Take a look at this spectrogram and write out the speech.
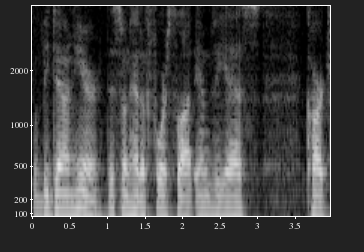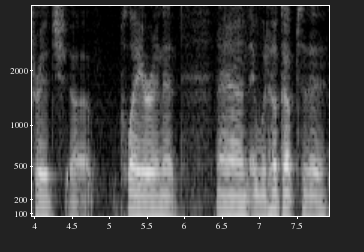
would be down here. This one had a four slot MVS cartridge uh, player in it. And it would hook up to the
